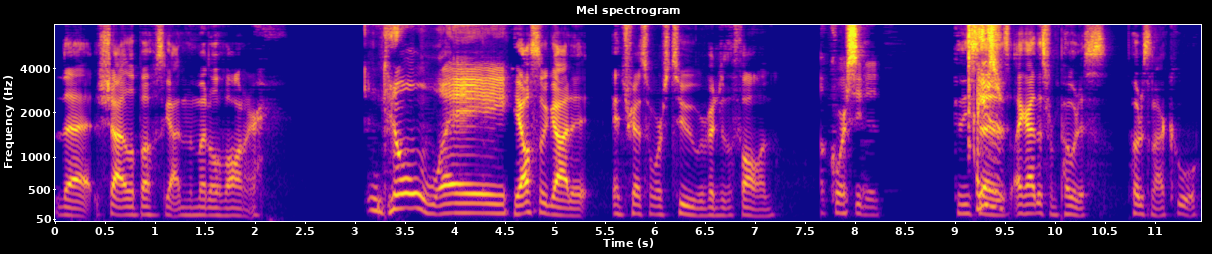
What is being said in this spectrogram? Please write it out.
that Shia LaBeouf's got in the Medal of Honor. No way. He also got it in Transformers 2: Revenge of the Fallen Of course he did. because he He's- says, "I got this from POTUS. POTUS and I are cool."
